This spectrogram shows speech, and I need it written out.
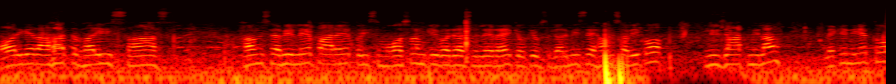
और ये राहत भरी सांस हम सभी ले पा रहे हैं तो इस मौसम की वजह से ले रहे हैं, क्योंकि उस गर्मी से हम सभी को निजात मिला। लेकिन ये तो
